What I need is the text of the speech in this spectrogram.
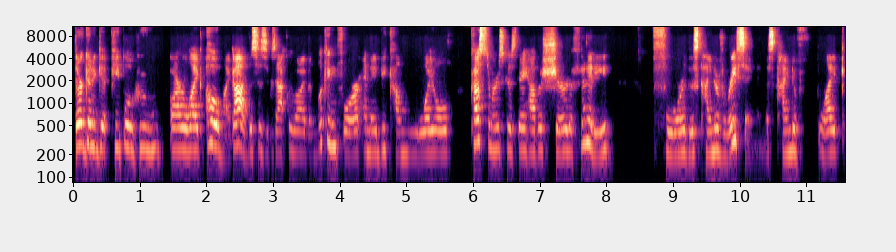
They're going to get people who are like oh my god this is exactly what i've been looking for and they become loyal customers because they have a shared affinity for this kind of racing and this kind of like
